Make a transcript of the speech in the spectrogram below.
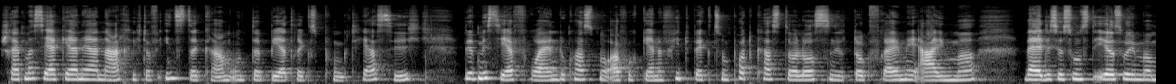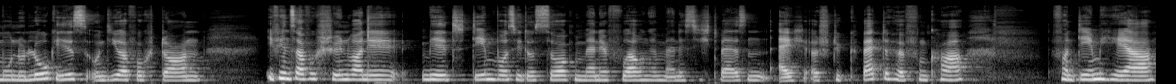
schreib mir sehr gerne eine Nachricht auf Instagram unter beatrix.herzig. Würde mich sehr freuen. Du kannst mir einfach gerne Feedback zum Podcast da lassen. Da freue ich mich auch immer, weil das ja sonst eher so immer Monolog ist und ich einfach dann ich finde es einfach schön, wenn ich mit dem, was ich da sage, meine Erfahrungen, meine Sichtweisen euch ein Stück weiterhelfen kann. Von dem her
